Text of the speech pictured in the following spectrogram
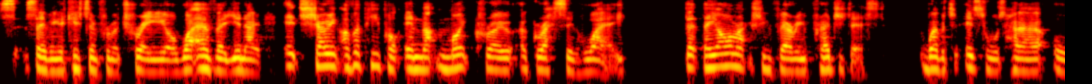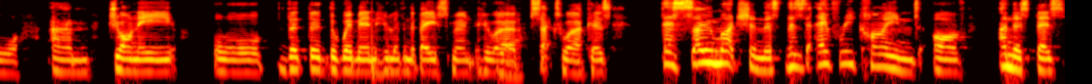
s- saving a kitten from a tree or whatever you know it's showing other people in that micro aggressive way that they are actually very prejudiced whether it's towards her or um, johnny or the, the the women who live in the basement who are Yeah. sex workers there's so much in this there's every kind of and there's there's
